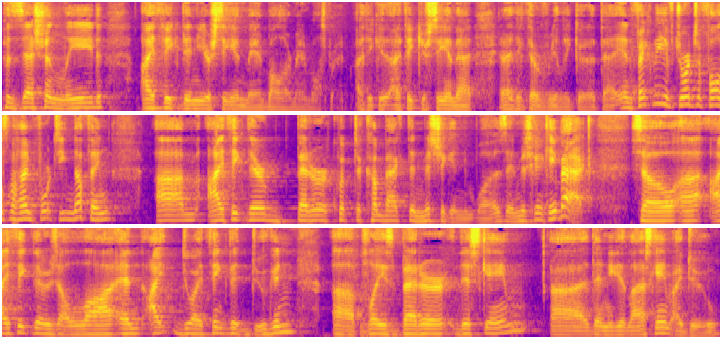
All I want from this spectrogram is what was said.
possession lead, I think then you're seeing man ball or man ball spread. I think I think you're seeing that, and I think they're really good at that. And frankly, if Georgia falls behind 14 nothing, um, I think they're better equipped to come back than Michigan was, and Michigan came back. So uh, I think there's a lot. And I do I think that Duggan uh, plays better this game uh, than he did last game. I do.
